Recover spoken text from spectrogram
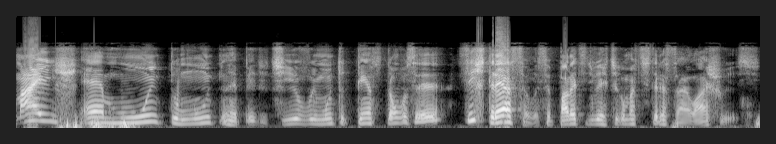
mas é muito, muito repetitivo e muito tenso. Então você se estressa, você para de se divertir, começa a se estressar. Eu acho isso.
